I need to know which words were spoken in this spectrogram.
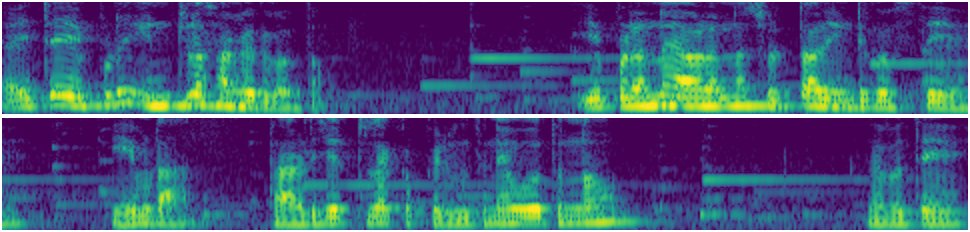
అయితే ఇప్పుడు ఇంట్లో సంగతికి వద్దాం ఎప్పుడన్నా ఎవరన్నా చుట్టాలు ఇంటికి వస్తే ఏమిరా తాడి చెట్టు లెక్క పెరుగుతూనే పోతున్నావు? లేకపోతే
